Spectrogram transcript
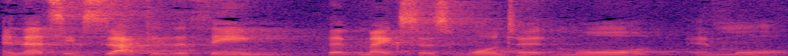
And that's exactly the thing that makes us want it more and more.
